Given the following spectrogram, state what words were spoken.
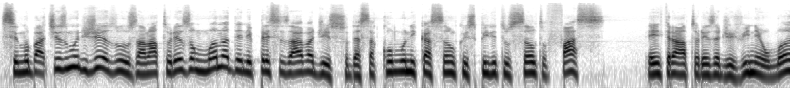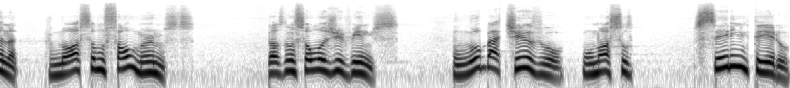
Se no batismo de Jesus a natureza humana dele precisava disso, dessa comunicação que o Espírito Santo faz entre a natureza divina e humana, nós somos só humanos. Nós não somos divinos. No batismo, o nosso ser inteiro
